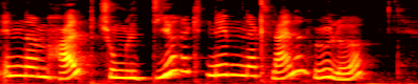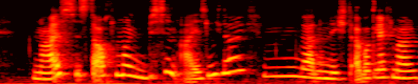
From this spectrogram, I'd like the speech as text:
in einem Halbdschungel direkt neben der kleinen Höhle. Nice. Ist da auch mal ein bisschen Eisen gleich? Hm, leider nicht. Aber gleich mal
